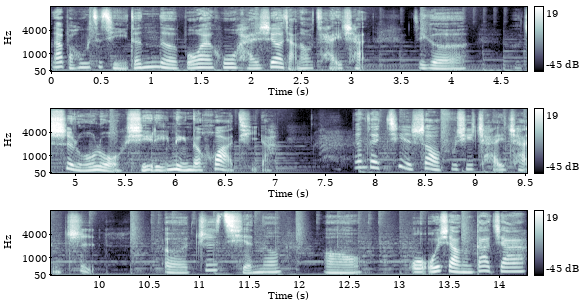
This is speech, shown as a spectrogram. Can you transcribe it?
那保护自己真的不外乎还是要讲到财产这个赤裸裸、血淋淋的话题啊。但在介绍夫妻财产制，呃之前呢，呃，我我想大家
